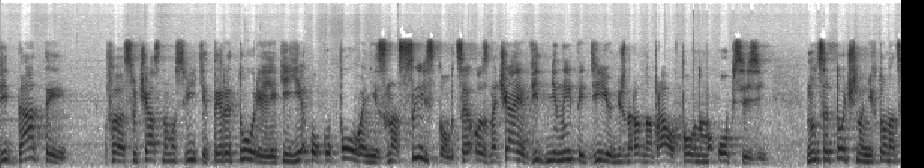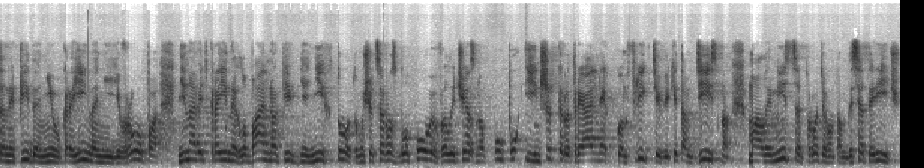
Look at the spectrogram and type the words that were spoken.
віддати. В сучасному світі території, які є окуповані з насильством, це означає відмінити дію міжнародного права в повному обсязі. Ну це точно ніхто на це не піде, ні Україна, ні Європа, ні навіть країни глобального півдня, ніхто, тому що це розблоковує величезну купу інших територіальних конфліктів, які там дійсно мали місце протягом там десятиріч.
